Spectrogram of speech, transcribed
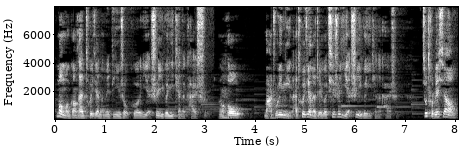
梦梦刚才推荐的那第一首歌，也是一个一天的开始。然后马助理你来推荐的这个，其实也是一个一天的开始，就特别像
